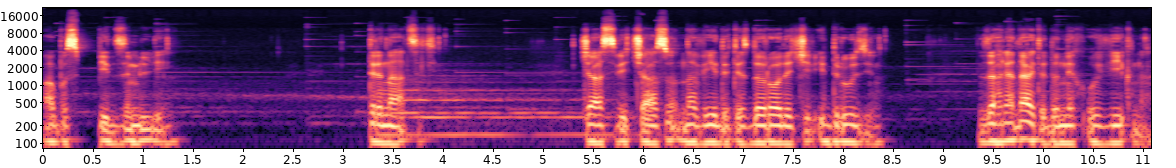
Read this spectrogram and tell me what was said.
або з під землі. 13. Час від часу навідуйтесь до родичів і друзів. Заглядайте до них у вікна.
